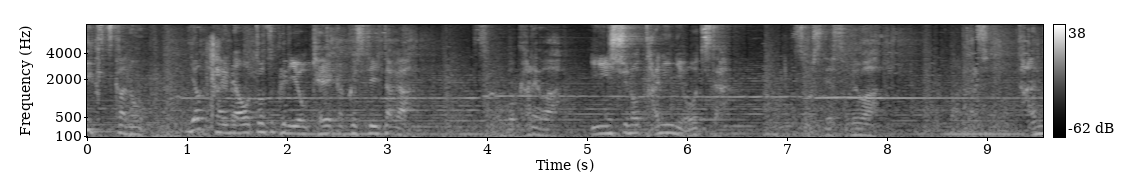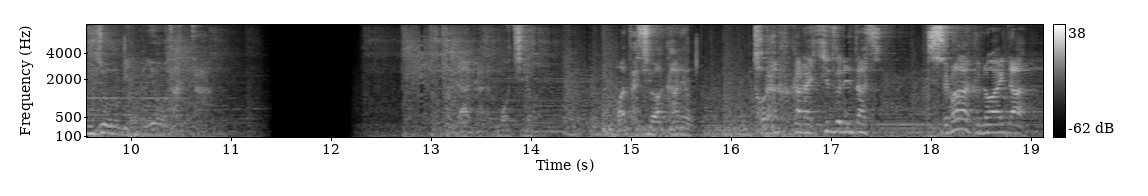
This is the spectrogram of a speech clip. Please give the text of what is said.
いくつかの厄介な音作りを計画していたがその後彼は飲酒の谷に落ちた。そしてそれは私の誕生日のようだった。だからもちろん私は彼をトラックから引きずり出ししばらくの間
